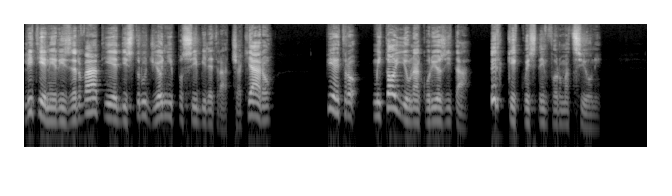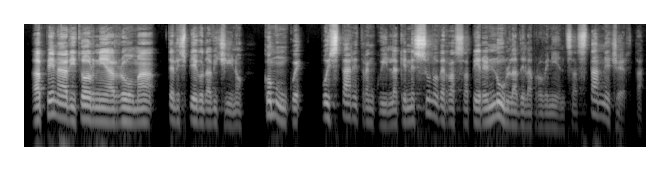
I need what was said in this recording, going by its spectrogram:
li tieni riservati e distruggi ogni possibile traccia, chiaro? Pietro, mi togli una curiosità. Perché queste informazioni? Appena ritorni a Roma te le spiego da vicino. Comunque puoi stare tranquilla che nessuno verrà a sapere nulla della provenienza, stanne certa.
